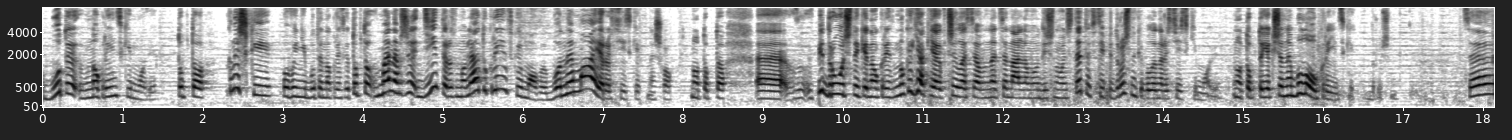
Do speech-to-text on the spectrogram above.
бути на українській мові. Тобто книжки повинні бути на українській. Тобто, в мене вже діти розмовляють українською мовою, бо немає російських книжок. Ну тобто е, підручники на українській. Ну як я вчилася в національному медичному університеті, всі підручники були на російській мові. Ну тобто, якщо не було українських підручників. Це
